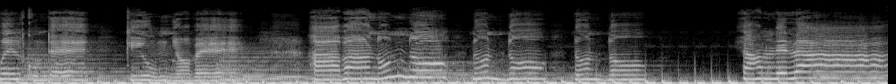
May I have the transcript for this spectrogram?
quel condè che un aba no no no no no. No yande la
